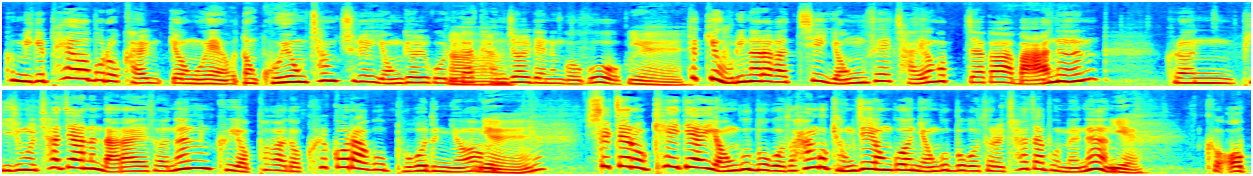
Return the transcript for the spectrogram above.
그럼 이게 폐업으로 갈 경우에 어떤 고용 창출의 연결고리가 아. 단절되는 거고 예. 특히 우리나라 같이 영세 자영업자가 많은 그런 비중을 차지하는 나라에서는 그 여파가 더 클 거라고 보거든요. 예. 실제로 KDI 연구 보고서 한국 경제 연구원 연구 보고서를 찾아보면은 예. 그 업,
